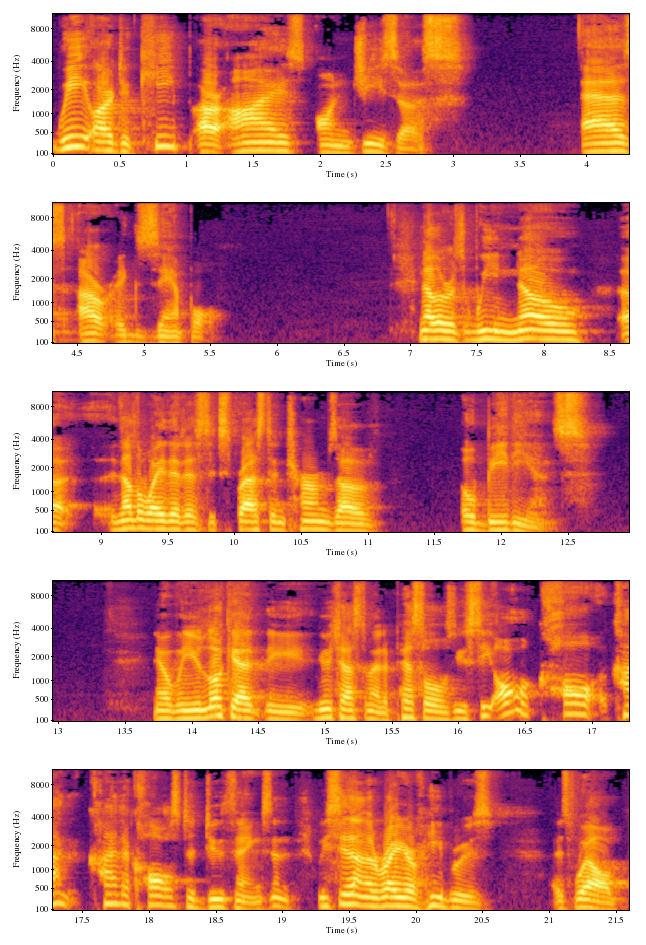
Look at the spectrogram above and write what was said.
we are to keep our eyes on Jesus as our example. In other words, we know uh, another way that is expressed in terms of obedience. Know, when you look at the New Testament epistles, you see all call, kind, kind of calls to do things. And we see that in the writer of Hebrews as well.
